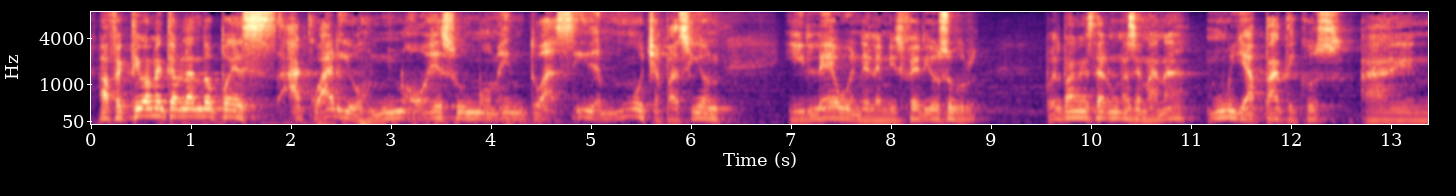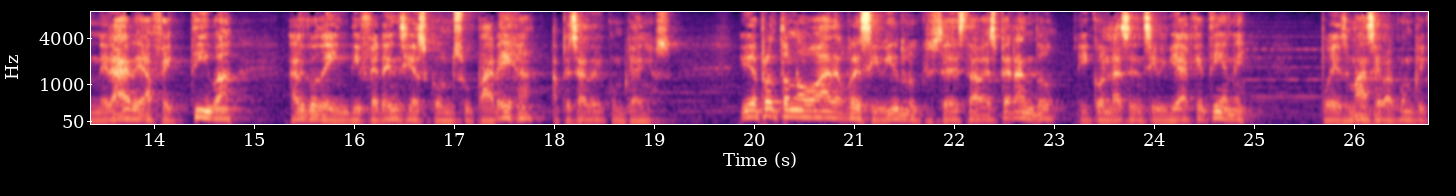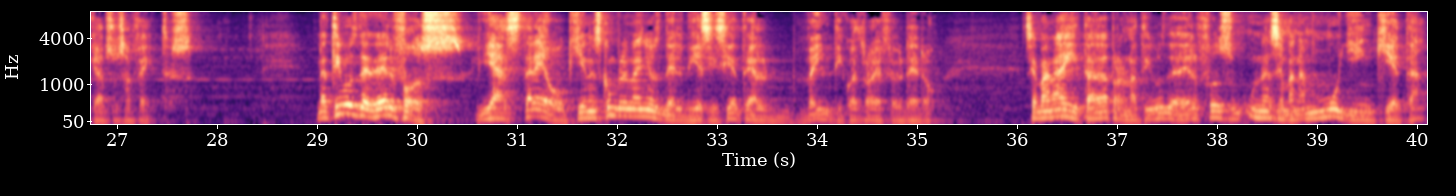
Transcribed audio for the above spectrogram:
Afectivamente hablando, pues Acuario no es un momento así de mucha pasión y Leo en el hemisferio sur, pues van a estar una semana muy apáticos ah, en el área afectiva, algo de indiferencias con su pareja a pesar del cumpleaños y de pronto no va a recibir lo que usted estaba esperando y con la sensibilidad que tiene, pues más se va a complicar sus afectos. Nativos de Delfos y Astreo, quienes cumplen años del 17 al 24 de febrero. Semana agitada para nativos de Delfos, una semana muy inquieta,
